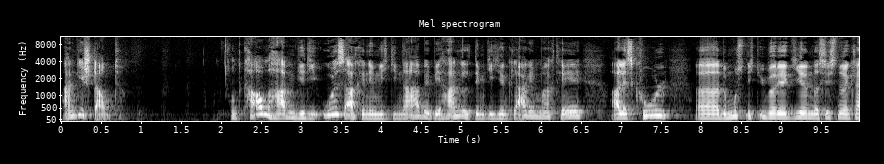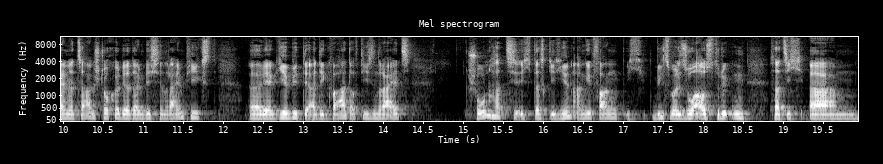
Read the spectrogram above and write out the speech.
angestaut. Und kaum haben wir die Ursache, nämlich die Narbe, behandelt, dem Gehirn klargemacht, hey, alles cool, äh, du musst nicht überreagieren, das ist nur ein kleiner Zahnstocher, der da ein bisschen reinpiekst, äh, reagier bitte adäquat auf diesen Reiz. Schon hat sich das Gehirn angefangen, ich will es mal so ausdrücken, es hat sich ähm,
